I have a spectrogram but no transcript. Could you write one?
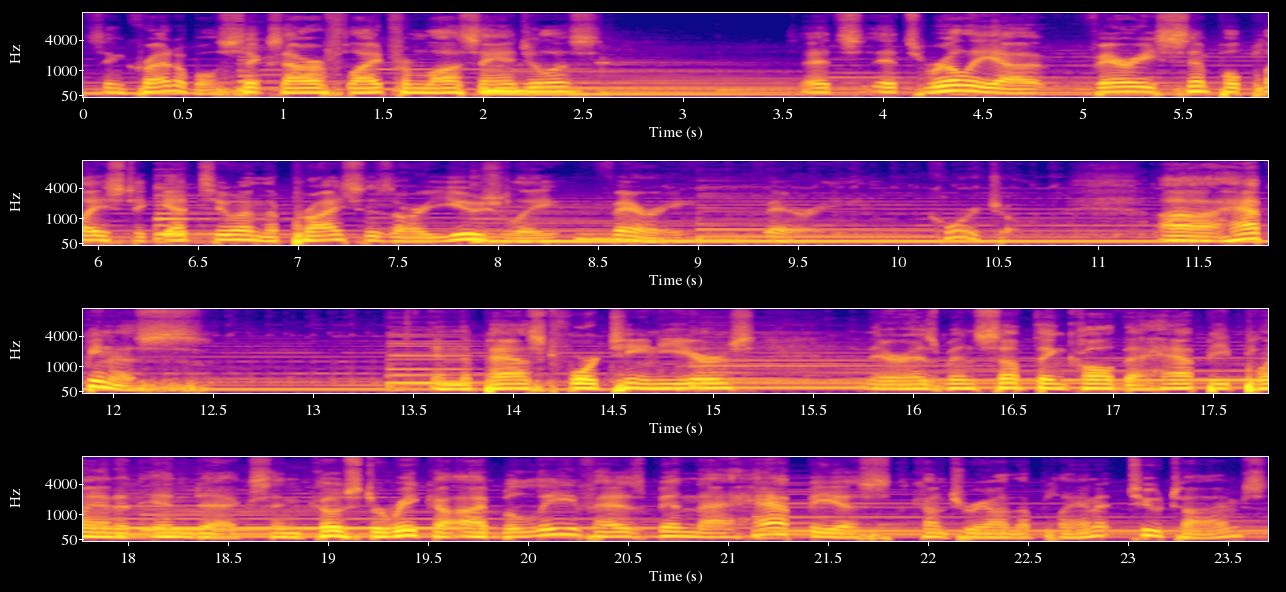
It's incredible. Six hour flight from Los Angeles. It's, it's really a very simple place to get to, and the prices are usually very, very cordial. Uh, happiness. In the past 14 years, there has been something called the Happy Planet Index. And Costa Rica, I believe, has been the happiest country on the planet two times.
